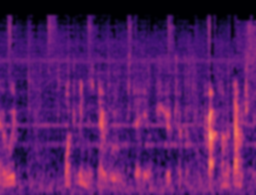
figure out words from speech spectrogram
Wound. What do you mean there's no wounds to heal? She just took a crap ton of damage to we.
